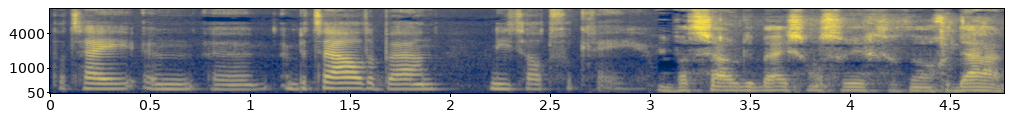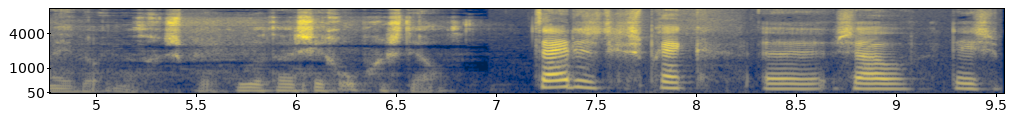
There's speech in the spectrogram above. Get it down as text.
dat hij een, uh, een betaalde baan niet had verkregen. En wat zou de bijstandsrechter dan gedaan hebben in dat gesprek? Hoe had hij zich opgesteld? Tijdens het gesprek uh, zou deze,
